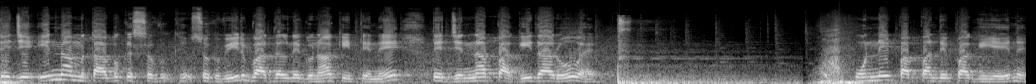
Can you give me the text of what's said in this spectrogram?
ਤੇ ਜੇ ਇਹਨਾਂ ਮੁਤਾਬਕ ਸੁਖ- ਸੁਖਵੀਰ ਬਾਦਲ ਨੇ ਗੁਨਾਹ ਕੀਤੇ ਨੇ, ਤੇ ਜਿੰਨਾ ਭਾਗੀਦਾਰ ਉਹ ਹੈ ਉਨੇ ਪਾਪਾਂ ਦੇ ਭਾਗੀ ਇਹ ਨੇ।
